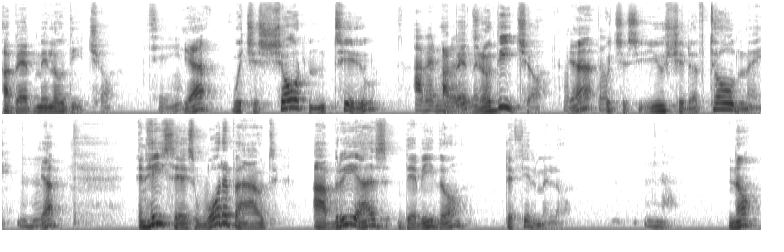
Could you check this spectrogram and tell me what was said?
habérmelo dicho? Sí. Yeah, which is shortened to Habérmelo dicho. habérmelo dicho. Yeah, which is you should have told me. Mm-hmm. Yeah, and he says, What about habrías debido decírmelo? No. No,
